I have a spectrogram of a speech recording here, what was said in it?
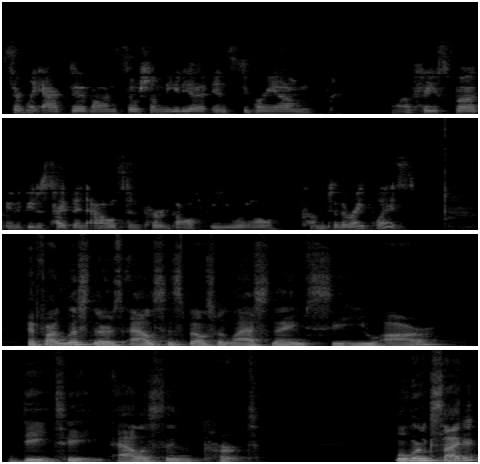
Certainly active on social media, Instagram, uh, Facebook, and if you just type in Alison Curdt Golf, you will come to the right place. And for our listeners, Alison spells her last name C U R D T, Alison Curdt. Well, we're excited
